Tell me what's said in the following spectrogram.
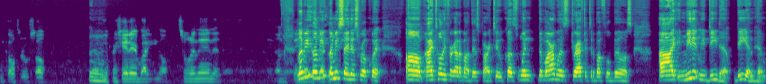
we go through. So. Mm. we appreciate everybody, you know, tuning in and, and understanding. Let me let me let me say this real quick. Um, I totally forgot about this part too, because when Damar was drafted to the Buffalo Bills, I immediately DM'd him, DM'd him,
